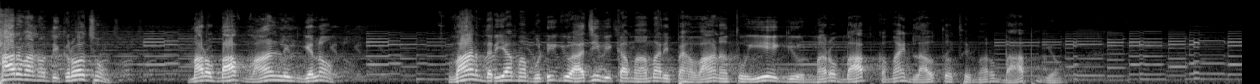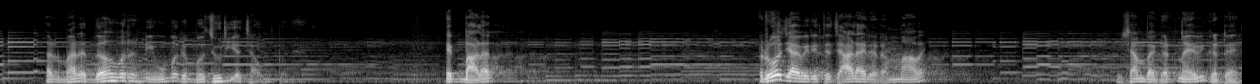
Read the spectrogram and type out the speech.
ખારવાનો દીકરો છું. મારો બાપ વાણ લઈને ગયેલો. વાણ દરિયામાં બુટી ગયો. આજીવિકામાં અમારી પાસે વાણ હતું, એ ગયું. મારો બાપ કમાઈને લાવતો થયો. મારો બાપ ગયો. અને મારે દહ વર્ષની ઉંમરે મજૂરીએ જવું પડે. એક બાળક રોજ આવી રીતે ઝાડ આરે રમવા આવે. શ્યામભાઈ ઘટના એવી ઘટે.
